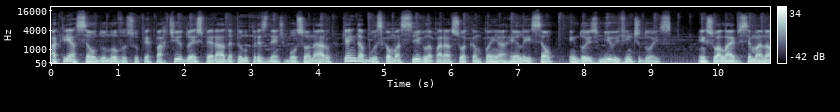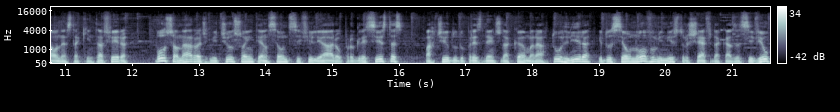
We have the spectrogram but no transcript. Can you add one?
A criação do novo superpartido é esperada pelo presidente Bolsonaro, que ainda busca uma sigla para a sua campanha à reeleição em 2022. Em sua live semanal nesta quinta-feira, Bolsonaro admitiu sua intenção de se filiar ao Progressistas, partido do presidente da Câmara Arthur Lira e do seu novo ministro-chefe da Casa Civil,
